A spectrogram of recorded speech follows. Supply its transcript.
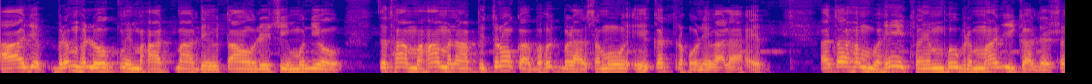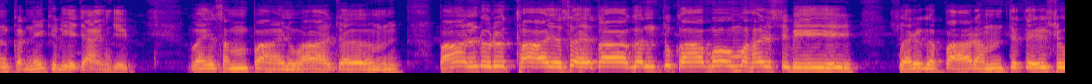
आज ब्रह्मलोक में महात्मा देवताओं, ऋषि मुनियों तथा महामना पितरों का बहुत बड़ा समूह एकत्र होने वाला है। अतः हम वहीं स्वयंभू ब्रह्मा जी का दर्शन करने के लिए जाएँगे। वै सम्पावाच पाण्डुरुत्थाय सहता गंतु कामो महर्षि स्वर्ग पारम तितिषु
